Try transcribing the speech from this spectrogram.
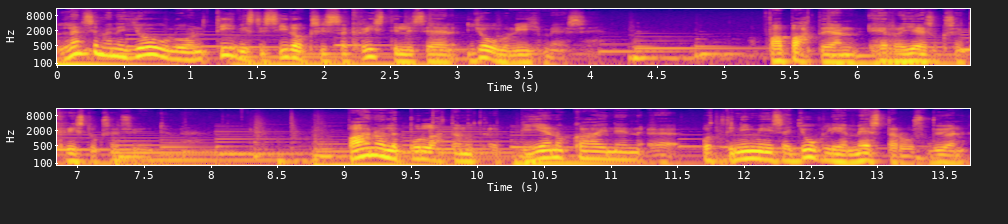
Länsimäinen joulu on tiivisti sidoksissa kristilliseen joulun ihmeeseen. Vapahtajan Herra Jeesuksen Kristuksen syntymään. Painoille pullahtanut pienokainen otti nimiinsä juhlien mestaruusvyön,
